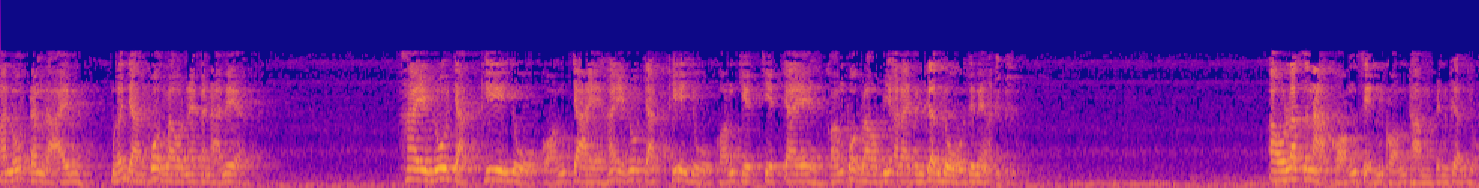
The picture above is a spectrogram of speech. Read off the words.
มนุษย์ทั้งหลาย เหมือนอย่างพวกเราในขณะนี้ให้รู้จักที่อยู่ของใจ ให้รู้จักที่อยู่ของจิตจิตใจของพวกเรามีอะไรเป็นเครื่องอยู่ที่เนี่ย เอาลักษณะของศีลของธรรมเป็นเครื่องอยู่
